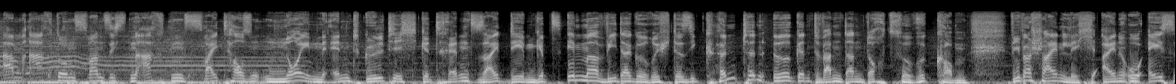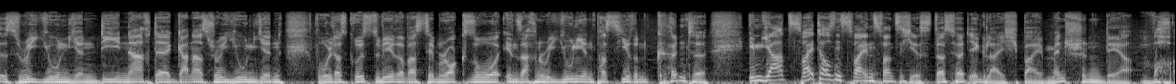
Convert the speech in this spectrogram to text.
am 28.08.2009 endgültig getrennt. Seitdem gibt's immer wieder Gerüchte, sie könnten irgendwann dann doch zurückkommen. Wie wahrscheinlich eine Oasis-Reunion, die nach der Gunners Reunion wohl das Größte wäre, was dem Rock so in Sachen Reunion passieren könnte. Im Jahr 2022 ist, das hört ihr gleich bei Menschen der Woche.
